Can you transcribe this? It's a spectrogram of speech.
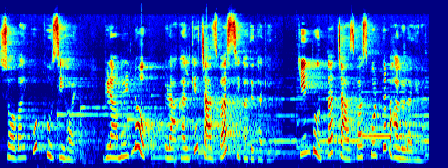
সবাই খুব খুশি হয়। গ্রামের লোক রাখালকে চাষবাস শেখাতে থাকে। কিন্তু তার চাষবাস করতে ভালো লাগে না।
